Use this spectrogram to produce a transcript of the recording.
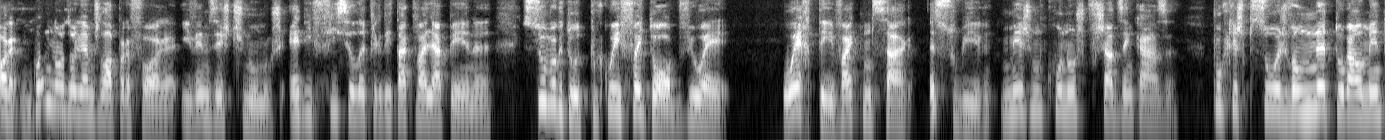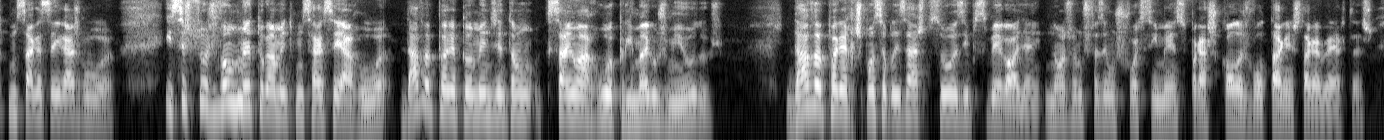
Ora, uhum. quando nós olhamos lá para fora e vemos estes números, é difícil acreditar que vale a pena, sobretudo porque o efeito óbvio é o RT vai começar a subir mesmo connosco fechados em casa. Porque as pessoas vão naturalmente começar a sair às ruas. E se as pessoas vão naturalmente começar a sair à rua, dava para pelo menos então que saiam à rua primeiro os miúdos? Dava para responsabilizar as pessoas e perceber: olhem, nós vamos fazer um esforço imenso para as escolas voltarem a estar abertas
